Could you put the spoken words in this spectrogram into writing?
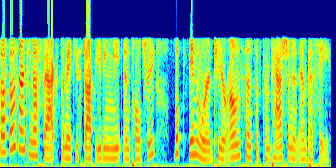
So, if those aren't enough facts to make you stop eating meat and poultry, look inward to your own sense of compassion and empathy.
